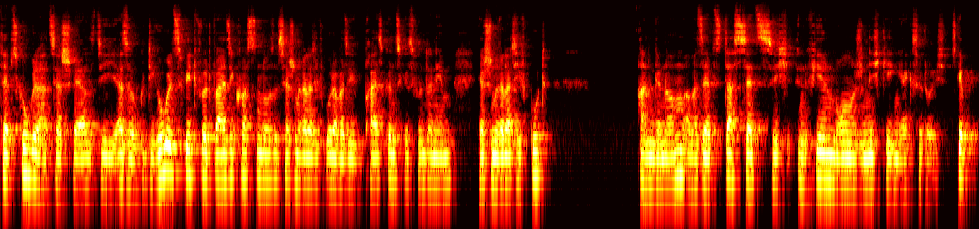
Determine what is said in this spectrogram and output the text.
Selbst Google hat es ja schwer. Die, also die Google Suite wird, weil sie kostenlos ist, ja schon relativ gut, aber weil sie preisgünstig ist für Unternehmen, ja schon relativ gut angenommen, aber selbst das setzt sich in vielen Branchen nicht gegen Excel durch. Es gibt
